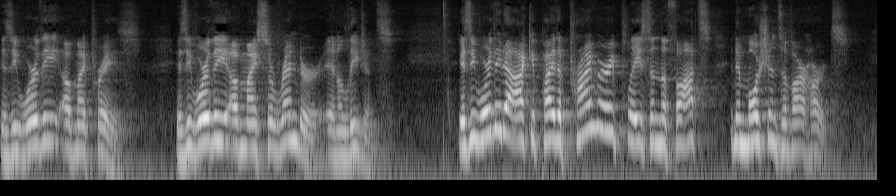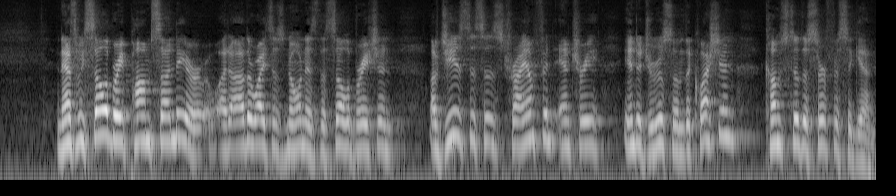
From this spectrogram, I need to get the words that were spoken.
Is he worthy of my praise? Is he worthy of my surrender and allegiance? Is he worthy to occupy the primary place in the thoughts and emotions of our hearts? And as we celebrate Palm Sunday, or what otherwise is known as the celebration of Jesus' triumphant entry into Jerusalem, the question comes to the surface again.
